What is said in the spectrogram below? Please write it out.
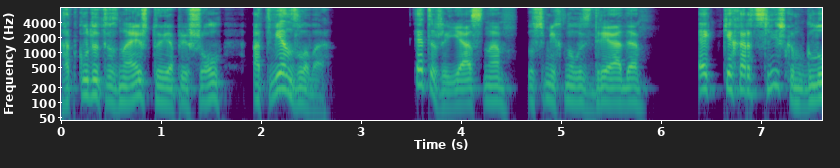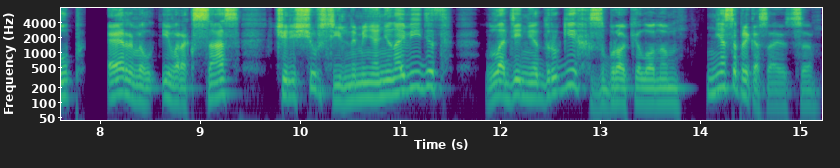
Откуда ты знаешь, что я пришел от Вензлова? Это же ясно, усмехнулась Дриада. Эккехард слишком глуп, Эрвел и Враксас чересчур сильно меня ненавидят, владения других с Брокелоном не соприкасаются.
